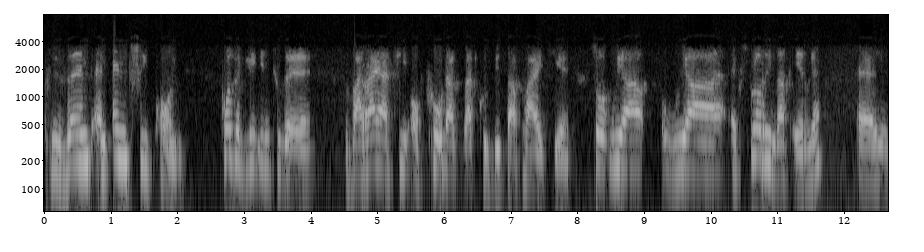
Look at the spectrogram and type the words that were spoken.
present an entry point possibly into the variety of products that could be supplied here. So we are we are exploring that area uh,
